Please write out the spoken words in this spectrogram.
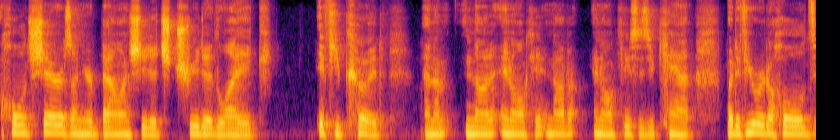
hold shares on your balance sheet, it's treated like if you could, and I'm not in all not in all cases you can't, but if you were to hold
